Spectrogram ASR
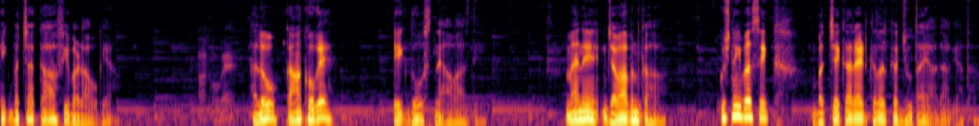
एक बच्चा काफ़ी बड़ा हो गया। हेलो कहाँ खो गए? एक दोस्त ने आवाज़ दी। मैंने जवाबन कहा कुछ नहीं बस एक बच्चे का रेड कलर का जूता याद आ गया था।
